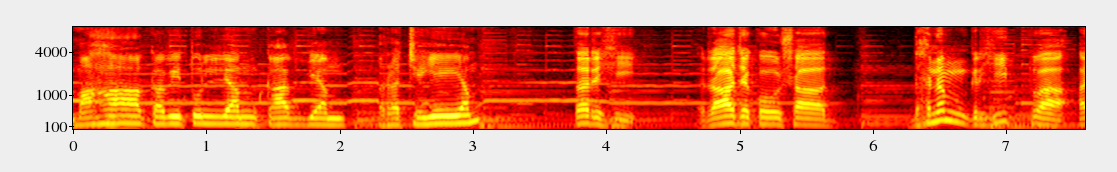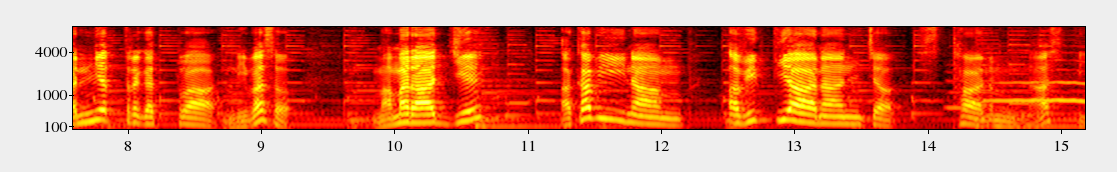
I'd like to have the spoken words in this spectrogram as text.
महाकवितुल्यं काव्यं रचयेयम्? तर्हि राजकोषात् धनं गृहीत्वा अन्यत्र गत्वा निवस। मम राज्ये अकवीनाम् अविद्यानां च स्थानं नास्ति।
